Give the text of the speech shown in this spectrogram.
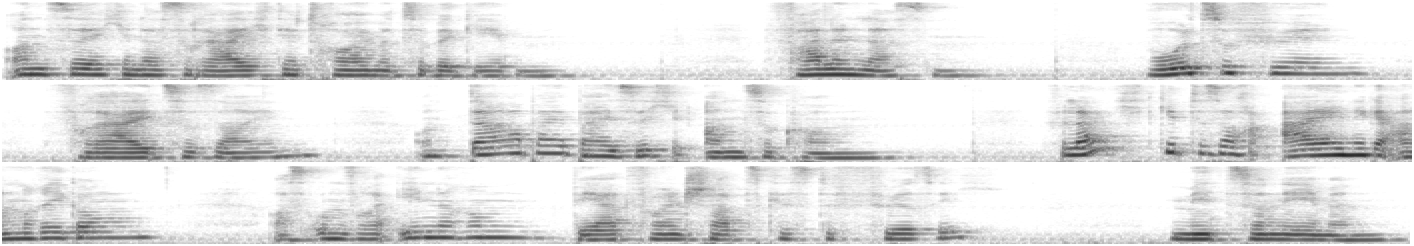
und sich in das Reich der Träume zu begeben fallen lassen, wohlzufühlen, frei zu sein und dabei bei sich anzukommen. Vielleicht gibt es auch einige Anregungen aus unserer inneren, wertvollen Schatzkiste für sich mitzunehmen.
